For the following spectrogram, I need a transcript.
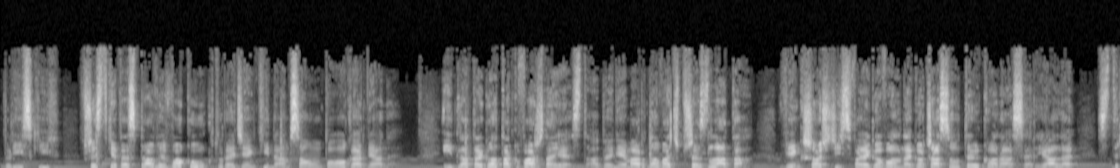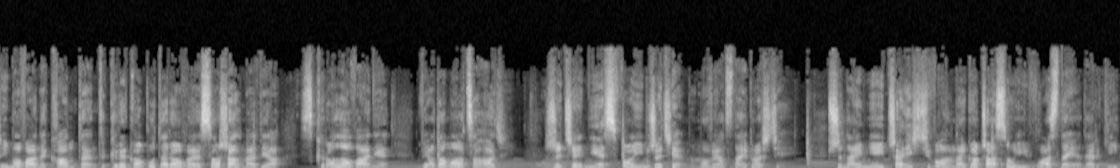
bliskich, wszystkie te sprawy wokół, które dzięki nam są poogarniane. I dlatego tak ważne jest, aby nie marnować przez lata większości swojego wolnego czasu tylko na seriale, streamowany content, gry komputerowe, social media, scrollowanie, wiadomo o co chodzi. Życie nie swoim życiem, mówiąc najprościej przynajmniej część wolnego czasu i własnej energii,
